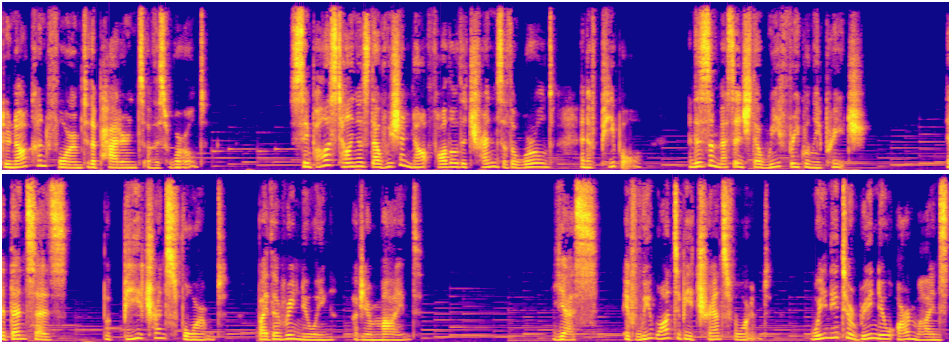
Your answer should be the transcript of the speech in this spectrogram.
Do not conform to the patterns of this world. St. Paul is telling us that we should not follow the trends of the world and of people and this is a message that we frequently preach. It then says, but be transformed by the renewing of your mind. Yes, if we want to be transformed, we need to renew our minds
